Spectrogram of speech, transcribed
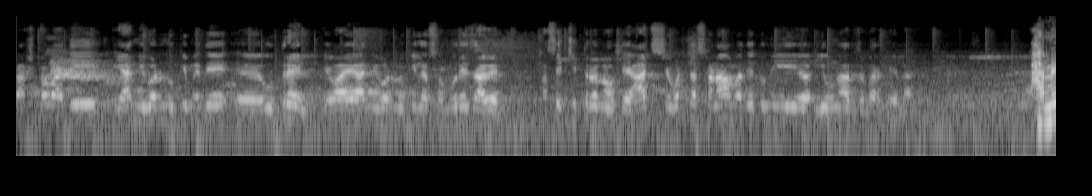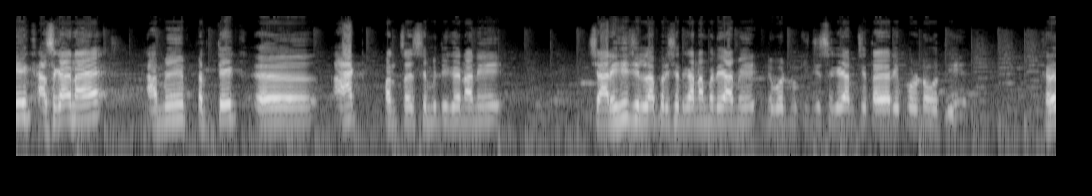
राष्ट्रवादी या निवडणुकीमध्ये उतरेल किंवा या निवडणुकीला सामोरे जावेल असे चित्र नव्हते. आज शेवटच्या सणामध्ये तुम्ही येऊन अर्ज भरलेला आणि अनेक असं काय नाही आम्ही प्रत्येक आठ पंचायत समितीगण आणि चारही जिल्हा परिषद गणामध्ये आम्ही निवडणुकीची सगळी आमची तयारी पूर्ण होती. खरं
